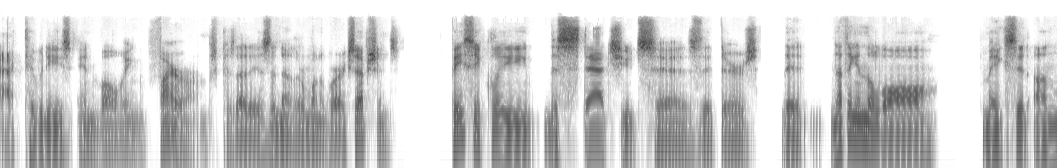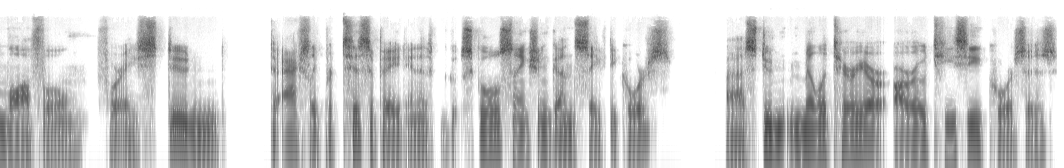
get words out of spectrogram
activities involving firearms, because that is another one of our exceptions. Basically, the statute says that there's that nothing in the law makes it unlawful for a student to actually participate in a school sanctioned gun safety course, uh, student military or ROTC courses,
